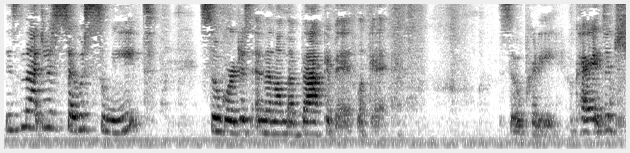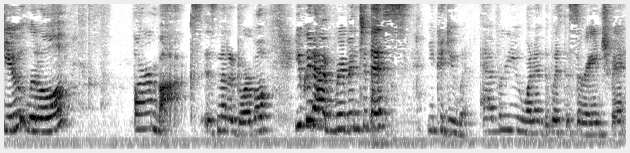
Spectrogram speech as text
Isn't that just so sweet? So gorgeous. And then on the back of it, look at, so pretty. Okay, it's a cute little farm box. Isn't that adorable? You could add ribbon to this you could do whatever you wanted with this arrangement.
